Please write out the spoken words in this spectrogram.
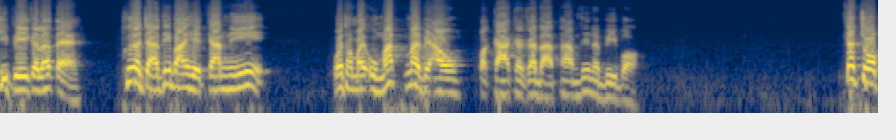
กี่ปีก็แล้วแต่ เพื่อจะอธิบายเหตุการณ์นี้ ว่าทำไมอุมัตไม่ไปเอาปากกากระดาษตามที่นบีบอกก็จบ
